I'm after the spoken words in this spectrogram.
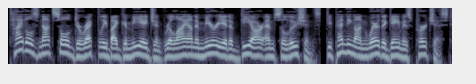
Titles not sold directly by GameAgent rely on a myriad of DRM solutions, depending on where the game is purchased.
